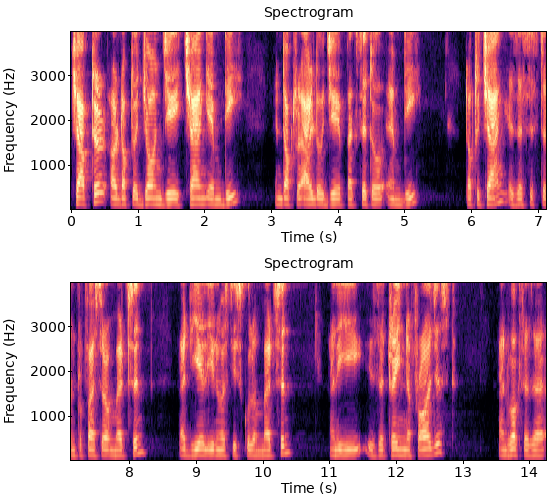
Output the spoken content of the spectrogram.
chapter are Dr. John J. Chang, MD, and Dr. Aldo J. Peixoto, MD. Dr. Chang is Assistant Professor of Medicine at Yale University School of Medicine, and he is a trained nephrologist and works as an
